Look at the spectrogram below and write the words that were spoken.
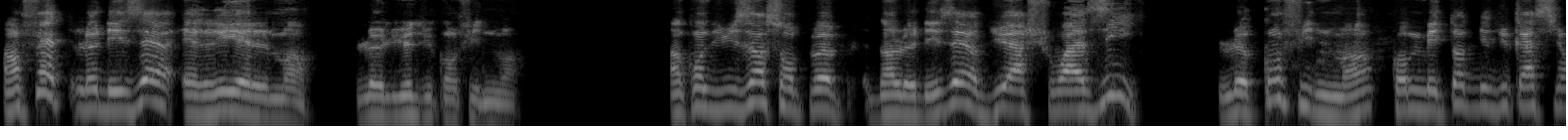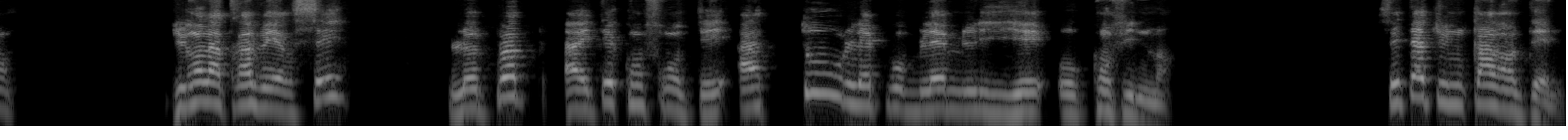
En fait, le désert est réellement le lieu du confinement. En conduisant son peuple dans le désert, Dieu a choisi le confinement comme méthode d'éducation. Durant la traversée, le peuple a été confronté à tous les problèmes liés au confinement. C'était une quarantaine.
